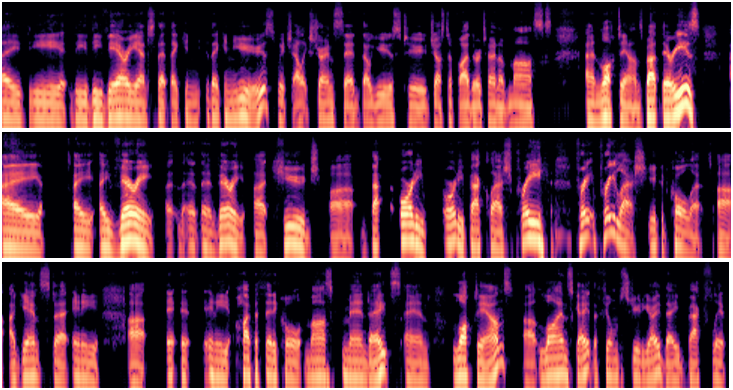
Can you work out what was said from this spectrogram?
a the the the variant that they can they can use, which Alex Jones said they'll use to justify the return of masks and lockdowns, but there is a a a very a, a very uh, huge uh ba- already already backlash pre pre pre lash you could call it uh, against uh, any uh any hypothetical mask mandates and lockdowns. Uh, Lionsgate, the film studio, they backflipped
